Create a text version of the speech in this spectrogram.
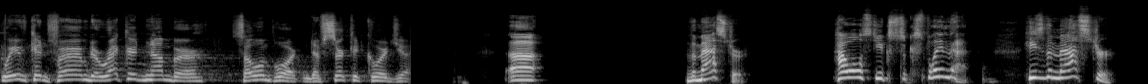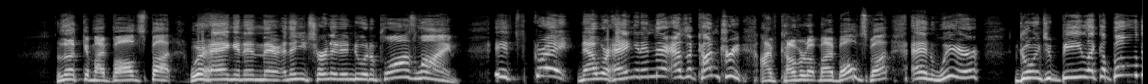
We've confirmed a record number, so important, of circuit court judges. Uh, the master. How else do you ex- explain that? He's the master. Look at my bald spot. We're hanging in there. And then you turn it into an applause line. It's great. Now we're hanging in there as a country. I've covered up my bald spot and we're going to be like a bald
